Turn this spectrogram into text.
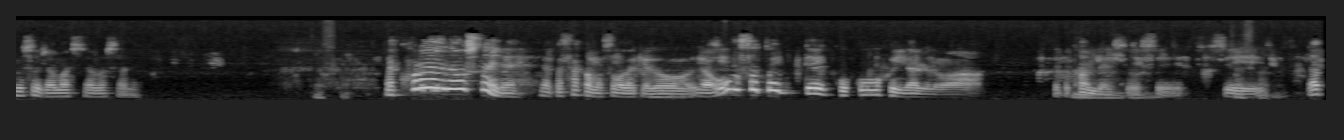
そうそう邪魔しちゃいましたね。確かこれ直したいね。やっぱ坂もそうだけど、いや、大外でここオフになるのは、やっぱ勘弁してほしいし。だ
